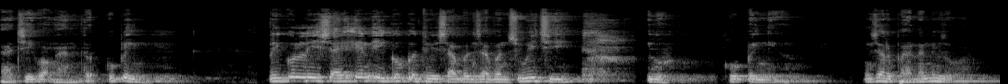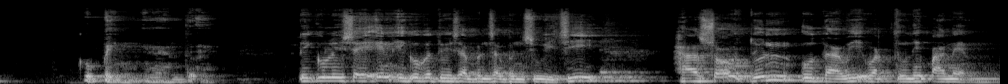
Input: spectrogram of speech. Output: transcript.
Ngaji kok ngantuk kuping. Likul syai'in iku kedua saben-saben suwiji. Iku kuping iku. Ini serbanan itu Kuping ngantuk. Likul syai'in iku kedua saben-saben suwiji hasodun utawi waktune panen.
